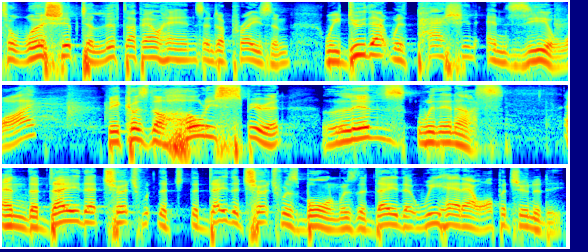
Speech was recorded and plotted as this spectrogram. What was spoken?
to worship, to lift up our hands, and to praise Him. We do that with passion and zeal. Why? Because the Holy Spirit lives within us. And the day that church, the, the day the church was born was the day that we had our opportunity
